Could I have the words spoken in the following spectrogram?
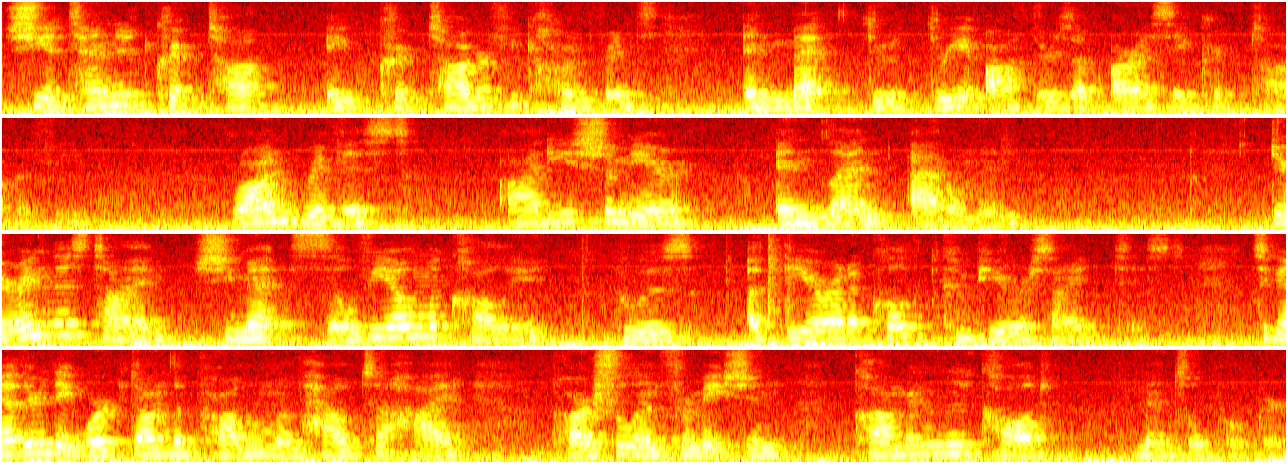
She attended crypto- a cryptography conference and met through three authors of RSA cryptography Ron Rivest, Adi Shamir, and Len Adleman. During this time, she met Silvio Micali, who was a theoretical computer scientist. Together, they worked on the problem of how to hide partial information, commonly called mental poker.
